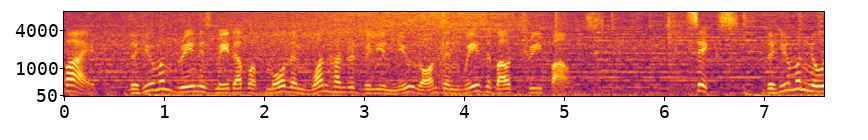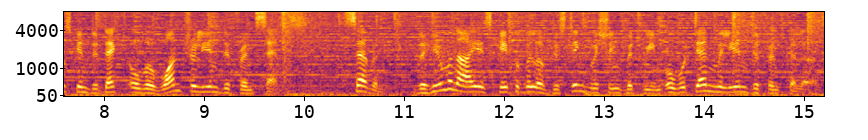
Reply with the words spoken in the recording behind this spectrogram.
5. The human brain is made up of more than 100 billion neurons and weighs about 3 pounds. 6. The human nose can detect over 1 trillion different scents. 7. The human eye is capable of distinguishing between over 10 million different colors.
